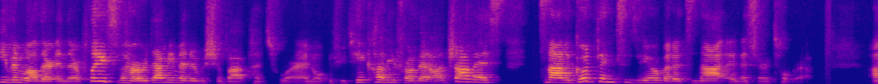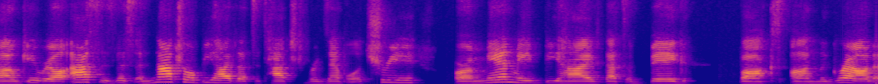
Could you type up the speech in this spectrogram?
even while they're in their place. V'harodami menu b'shabbat patur. And if you take honey from it on Shabbos, it's not a good thing to do, but it's not an Isser Torah. Um, Gabriel asks, is this a natural beehive that's attached, for example, a tree or a man-made beehive that's a big box on the ground,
